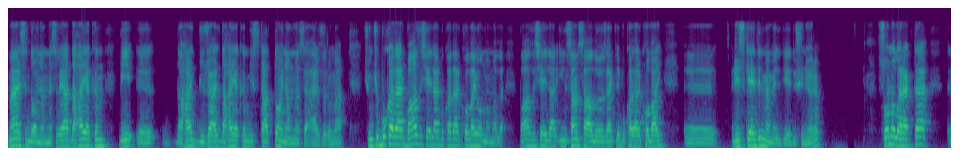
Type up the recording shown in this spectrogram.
Mersin'de oynanması veya daha yakın bir e, daha güzel, daha yakın bir statta oynanması Erzurum'a. Çünkü bu kadar bazı şeyler bu kadar kolay olmamalı. Bazı şeyler insan sağlığı özellikle bu kadar kolay e, riske edilmemeli diye düşünüyorum. Son olarak da e,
